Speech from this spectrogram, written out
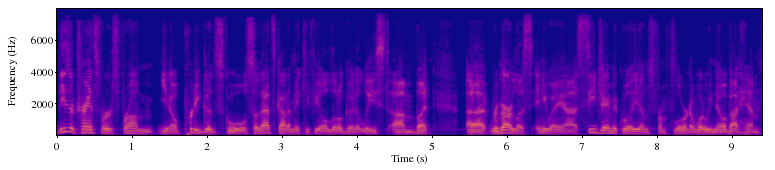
these are transfers from you know pretty good schools, so that's got to make you feel a little good at least. Um, but uh, regardless, anyway, uh, C.J. McWilliams from Florida. What do we know about him?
